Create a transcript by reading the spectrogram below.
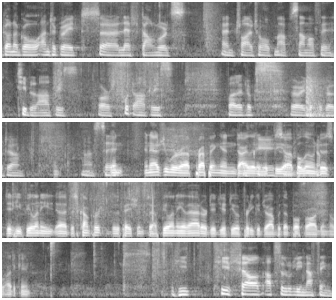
gonna go antegrade uh, left downwards and try to open up some of the tibial arteries or foot arteries. But it looks very difficult. Yeah. And, and as you were uh, prepping and dilating Okay, with the so- uh, balloon, does, did he feel any uh, discomfort? Did the patient uh, feel any of that, or did you do a pretty good job with that bullfrog and the lidocaine? he he felt absolutely nothing.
